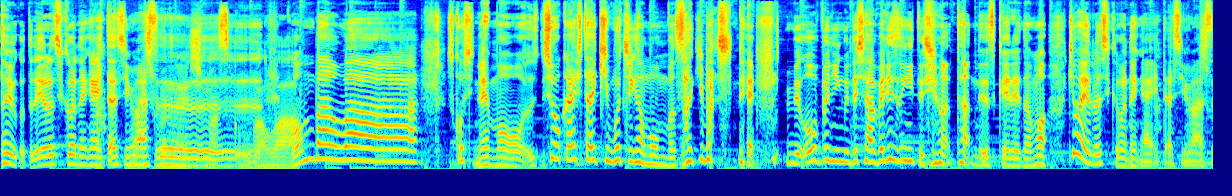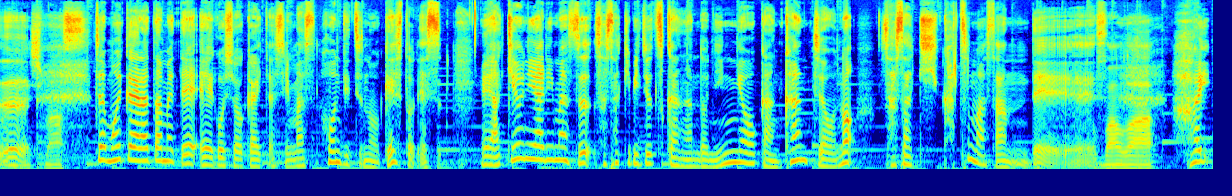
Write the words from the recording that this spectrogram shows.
ということでよろしくお願いいたします。ますこんばんは。こんばんは。少しねもう紹介したい気持ちがもう先走ってでオープニングで喋りすぎてしまったんですけれども、今日はよろしくお願いいたします。お願いします。じゃあもう一回改めて、えー、ご紹介いたします。本日のゲストです。えー、秋吉にあります佐々木美術館人形館館長の佐々木勝馬さんです。こんばんは。はい。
